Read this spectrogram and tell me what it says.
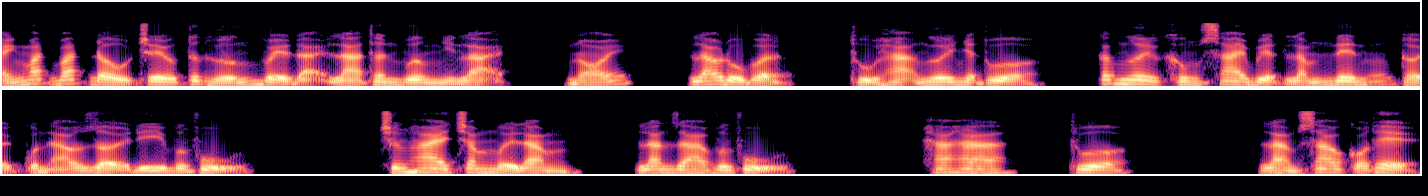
ánh mắt bắt đầu treo tức hướng về Đại La Thân Vương nhìn lại, nói, lao đồ vật, thủ hạ ngươi nhận thua, các ngươi không sai biệt lắm nên cởi quần áo rời đi vương phủ. chương 215, Lan ra vương phủ. Ha ha, thua. Làm sao có thể?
